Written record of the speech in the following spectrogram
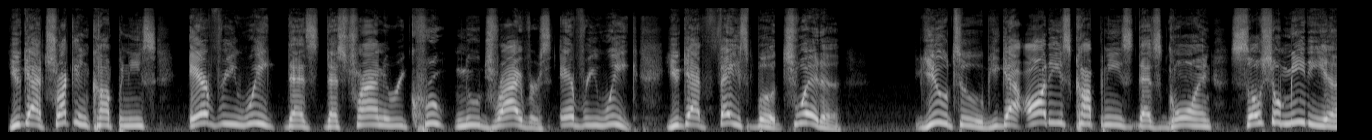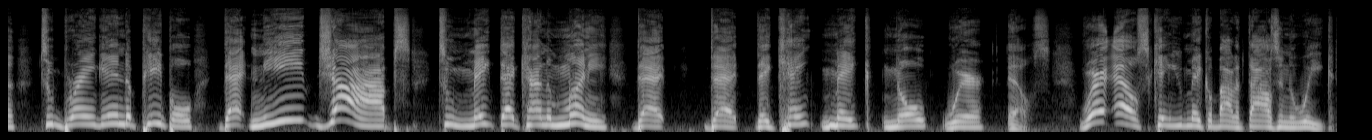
You got trucking companies every week that's that's trying to recruit new drivers every week. You got Facebook, Twitter, YouTube, you got all these companies that's going social media to bring in the people that need jobs to make that kind of money that that they can't make nowhere else. Where else can you make about a thousand a week?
